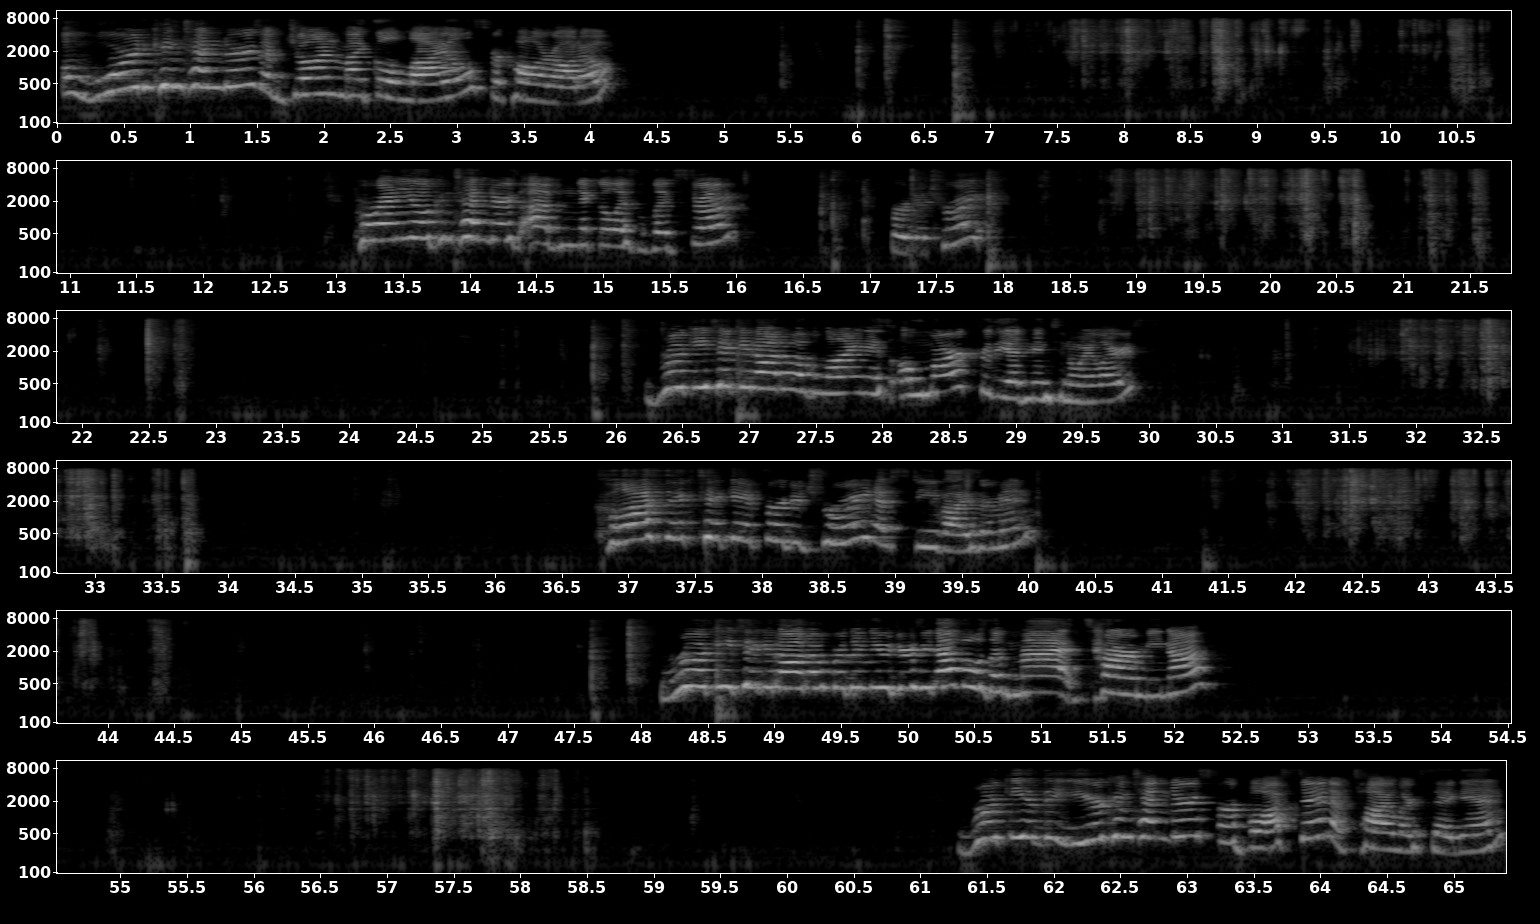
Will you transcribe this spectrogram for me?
Award contenders of John Michael Liles for Colorado. Perennial contenders of Nicklas Lidstrom for Detroit. Rookie ticket auto of Linus Omark for the Edmonton Oilers. Classic ticket for Detroit of Steve Yzerman. Rookie ticket auto for the New Jersey Devils of Matt Taormina. Rookie of the Year contenders for Boston of Tyler Seguin.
